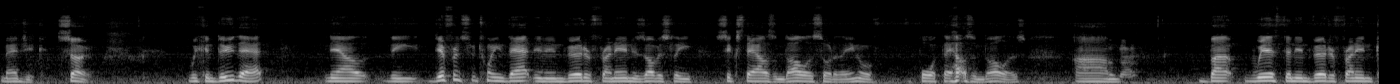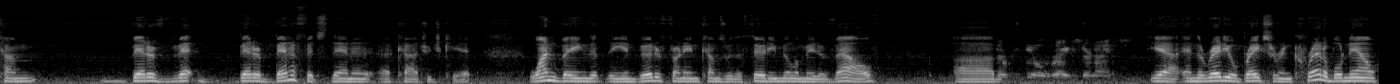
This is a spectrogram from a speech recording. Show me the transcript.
magic. So we can do that. Now the difference between that and inverted front end is obviously six thousand dollars, sort of thing, or four thousand dollars. Um, Okay. but with an inverted front end come better vet, better benefits than a, a cartridge kit. One being that the inverted front end comes with a 30 millimeter valve. Uh, The radial brakes are nice. yeah, and the radial brakes are incredible. Now,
